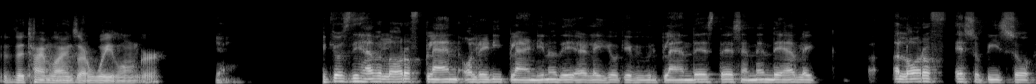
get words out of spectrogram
the timelines are way longer. Yeah. because they have a lot of plan already planned. You know they are like okay we will plan this this and then they have like a lot of sops so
